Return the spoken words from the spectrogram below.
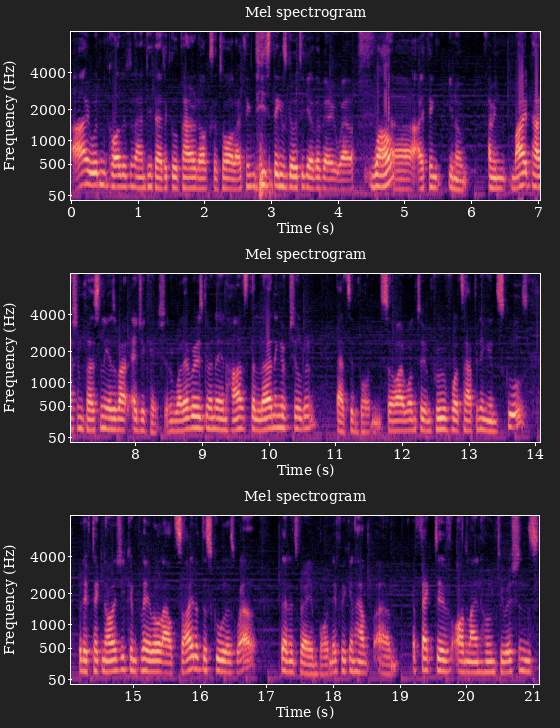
I wouldn't call it an antithetical paradox at all. I think these things go together very well. Wow. Uh, I think, you know, I mean, my passion personally is about education. Whatever is going to enhance the learning of children, that's important. So I want to improve what's happening in schools. But if technology can play a role outside of the school as well, then it's very important. If we can have um, effective online home tuitions,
